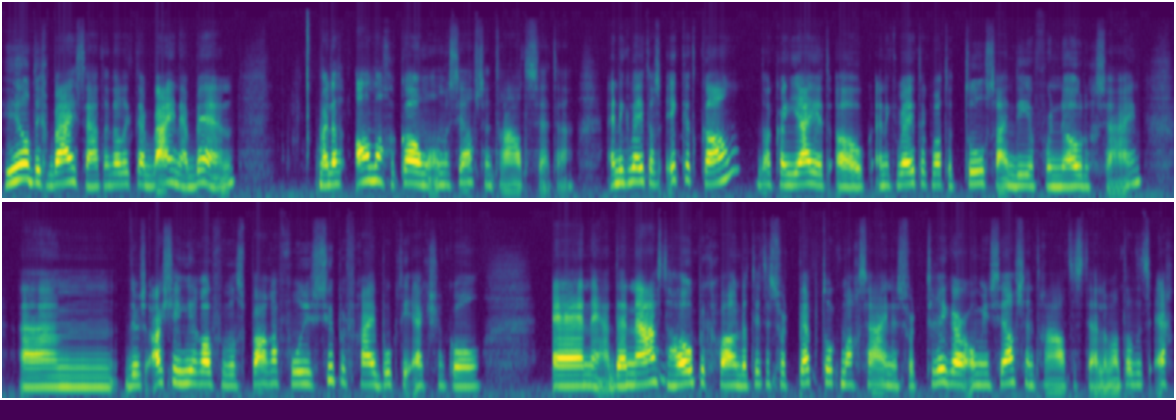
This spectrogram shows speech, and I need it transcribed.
heel dichtbij staat en dat ik daar bijna ben. Maar dat is allemaal gekomen om mezelf centraal te zetten. En ik weet als ik het kan, dan kan jij het ook. En ik weet ook wat de tools zijn die ervoor nodig zijn. Um, dus als je hierover wil sparren, voel je super vrij, boek die action call. En nou ja, daarnaast hoop ik gewoon dat dit een soort pep talk mag zijn, een soort trigger om jezelf centraal te stellen. Want dat is echt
